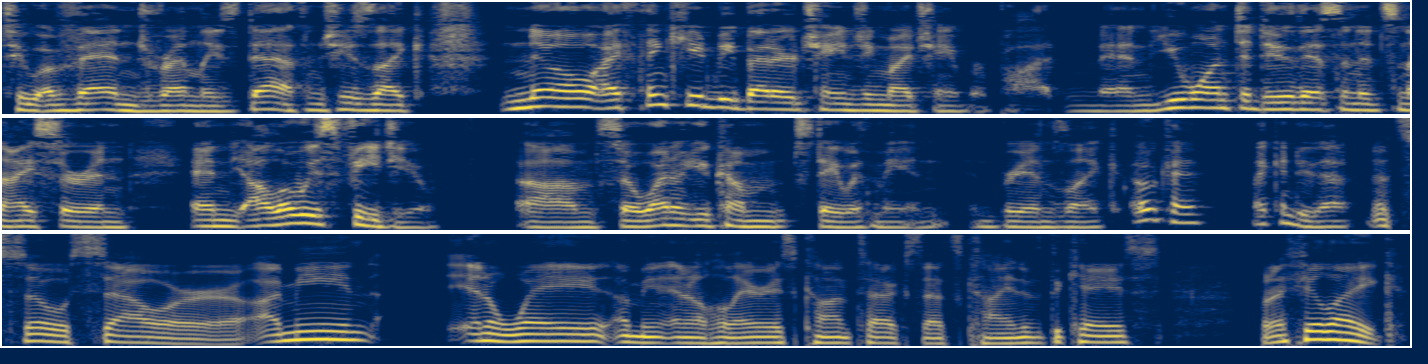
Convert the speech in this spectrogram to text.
to avenge Renly's death. And she's like, no, I think you'd be better changing my chamber pot. And, and you want to do this and it's nicer and, and I'll always feed you. Um, so why don't you come stay with me? And, and Brienne's like, okay, I can do that. That's so sour. I mean, in a way, I mean, in a hilarious context, that's kind of the case. But I feel like,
